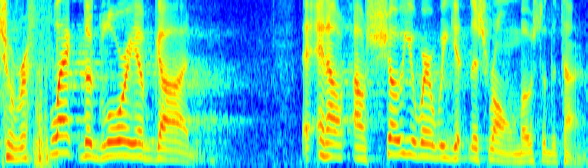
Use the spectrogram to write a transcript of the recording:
to reflect the glory of God. And I'll, I'll, show you where we get this wrong most of the time.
